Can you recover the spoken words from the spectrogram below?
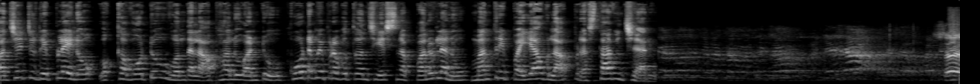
బడ్జెట్ రిప్లైలో ఒక్క ఓటు వంద లాభాలు అంటూ కూటమి ప్రభుత్వం చేసిన పనులను మంత్రి పయ్యావుల ప్రస్తావించారు. Sir,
